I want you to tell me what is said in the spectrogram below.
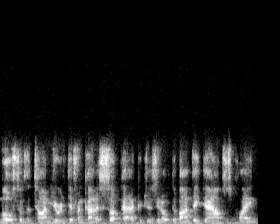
most of the time. You're in different kind of sub packages. You know, Devante Downs is playing,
